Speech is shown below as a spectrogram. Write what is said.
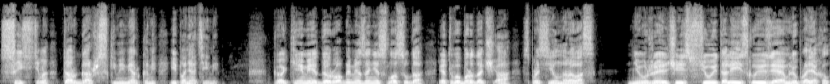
с истинно торгашскими мерками и понятиями. — Какими дорогами занесло сюда этого бородача? — спросил Наравас. — Неужели через всю италийскую землю проехал?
